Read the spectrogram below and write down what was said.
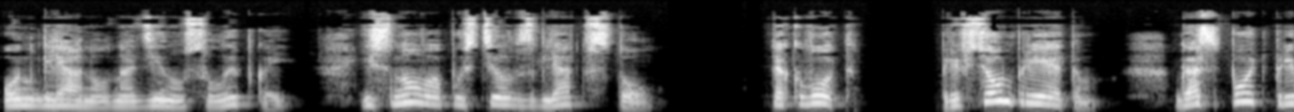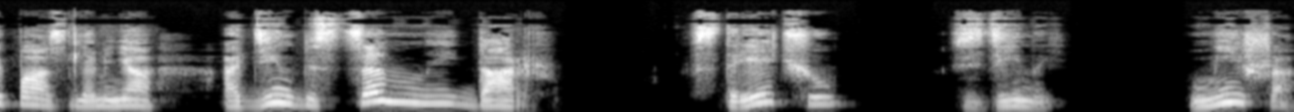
Он глянул на Дину с улыбкой и снова опустил взгляд в стол. Так вот, при всем при этом Господь припас для меня один бесценный дар — встречу с Диной. Миша,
